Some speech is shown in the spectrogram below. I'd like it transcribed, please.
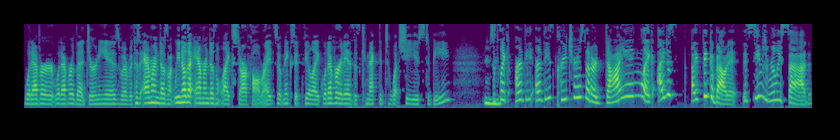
whatever whatever that journey is, whatever. Because Amren doesn't. We know that Amren doesn't like Starfall, right? So it makes it feel like whatever it is is connected to what she used to be. So mm-hmm. it's like, are the are these creatures that are dying? Like, I just I think about it. It seems really sad.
